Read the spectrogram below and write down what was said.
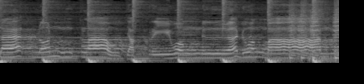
และล้นกล้าวจักรีวงเหนือดวงมาน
